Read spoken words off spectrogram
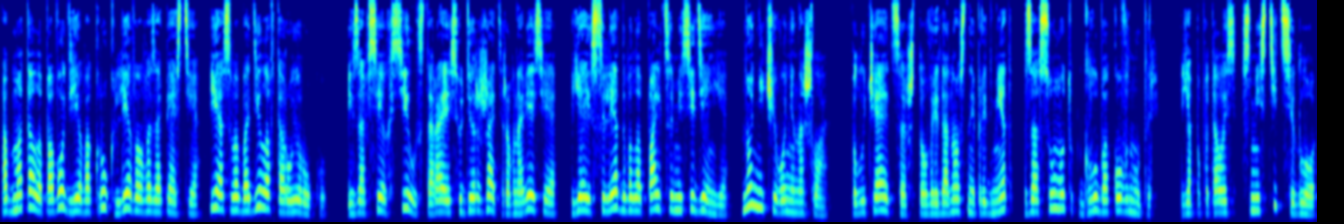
обмотала поводье вокруг левого запястья и освободила вторую руку. Изо всех сил, стараясь удержать равновесие, я исследовала пальцами сиденье, но ничего не нашла. Получается, что вредоносный предмет засунут глубоко внутрь. Я попыталась сместить седло.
